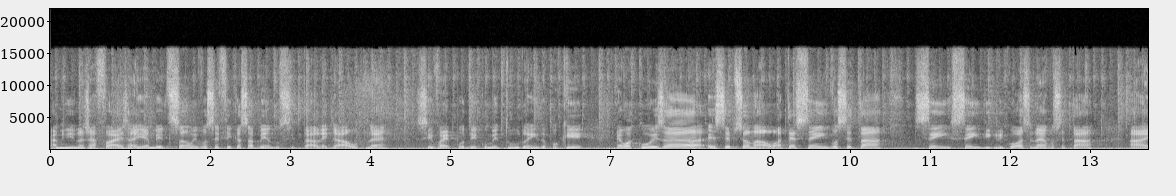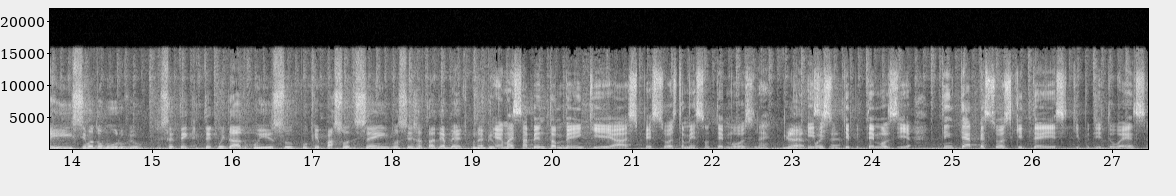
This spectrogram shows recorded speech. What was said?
A menina já faz aí a medição e você fica sabendo se tá legal, né? Se vai poder comer tudo ainda, porque é uma coisa excepcional. Até 100 você tá sem 100 de glicose, né? Você tá aí em cima do muro, viu? Você tem que ter cuidado com isso, porque passou de 100 você já está diabético, né, Bill? É, mas sabendo também que as pessoas também são teimosas, né? É, Existe é. um tipo de teimosia. Tem até pessoas que têm esse tipo de doença,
